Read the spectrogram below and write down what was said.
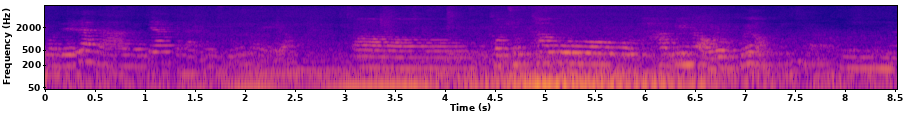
뭐 멜라나 요괴할 때 같은 거 주는 거예요. 어, 더 하기는 어렵고요. 음,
